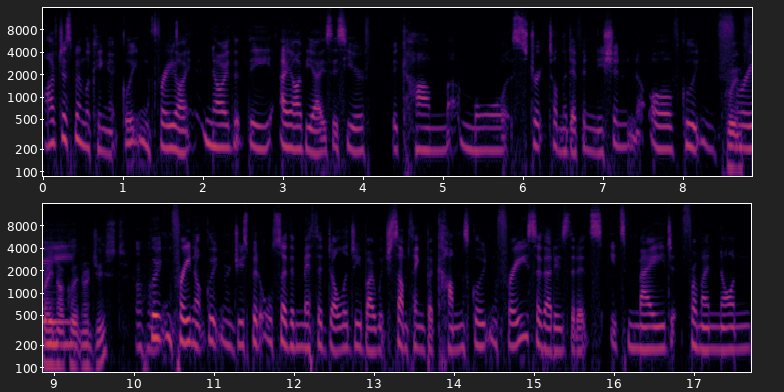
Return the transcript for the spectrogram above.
I've just been looking at gluten free. I know that the AIBAs this year have become more strict on the definition of gluten free, gluten free. free, not gluten reduced. gluten free, not gluten reduced, but also the methodology by which something becomes gluten free. So that is that it's it's made from a non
